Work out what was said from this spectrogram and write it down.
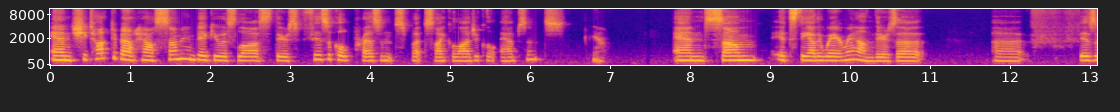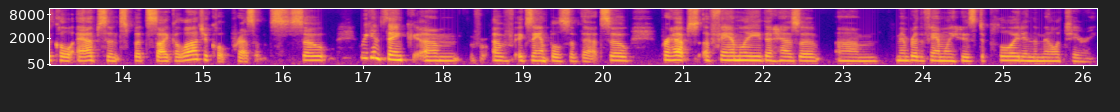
And she talked about how some ambiguous loss, there's physical presence, but psychological absence. Yeah. And some, it's the other way around. There's a, a physical absence, but psychological presence. So we can think um, of examples of that. So perhaps a family that has a um, member of the family who's deployed in the military.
